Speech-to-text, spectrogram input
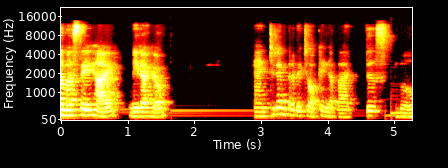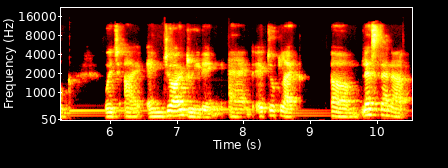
Namaste, hi, Meera here. And today I'm going to be talking about this book, which I enjoyed reading, and it took like um, less than a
